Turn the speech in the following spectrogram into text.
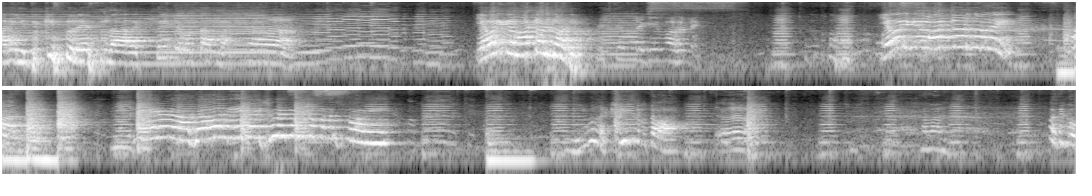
అని దుఃఖిస్తూ లేస్తుందా. ఎవరికి మాట్లాడుతోంది. ఎవరికి మాట్లాడుతున్నది? స్వామి నీవు లక్ష్మీ చెబుతావా అదిగో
